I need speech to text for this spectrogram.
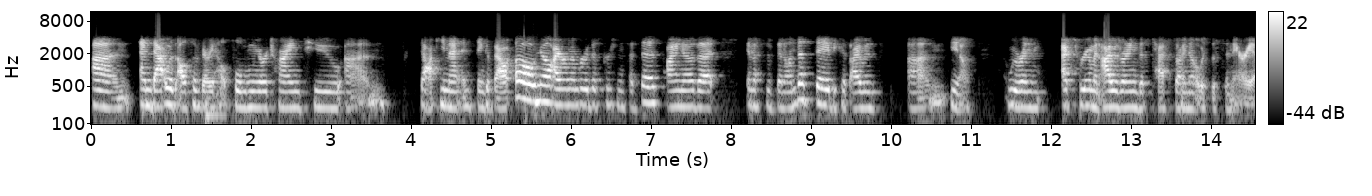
Um, and that was also very helpful when we were trying to um, document and think about, oh no, I remember this person said this. I know that it must have been on this day because I was, um, you know, we were in X room and I was running this test, so I know it was the scenario.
